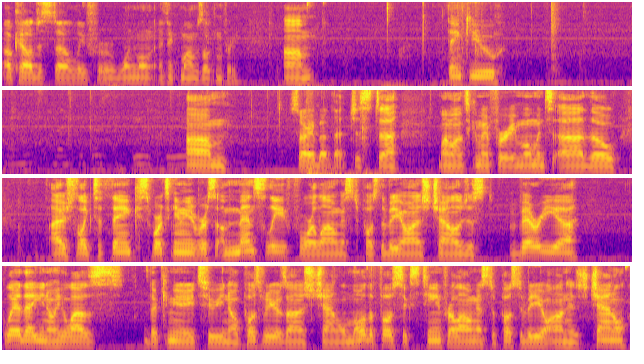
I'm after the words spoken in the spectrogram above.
Okay, I'll just uh, leave for one moment. I think Mom's looking for you. Um, thank you. Um, sorry about that. Just uh, my mom's coming for a moment. Uh, though, I just like to thank Sports Gaming Universe immensely for allowing us to post the video on his channel. Just very uh, glad that you know he allows the community to you know post videos on his channel. MotheFo16 for allowing us to post a video on his channel.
